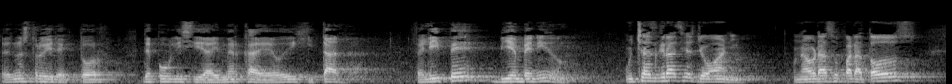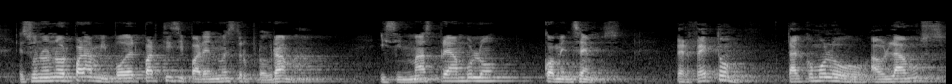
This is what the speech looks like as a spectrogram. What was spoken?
es nuestro director de publicidad y mercadeo digital. Felipe, bienvenido. Muchas gracias Giovanni. Un abrazo para todos. Es un honor para mí poder participar en nuestro programa. Y sin más preámbulo, comencemos. Perfecto. Tal como lo hablamos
